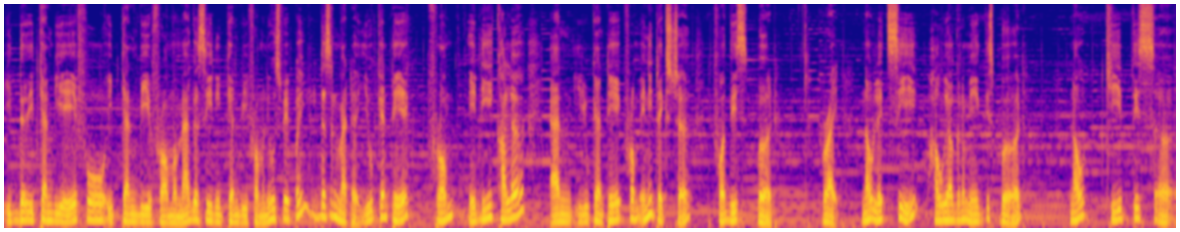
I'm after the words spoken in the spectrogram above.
It, it can be A4 it can be from a magazine it can be from a newspaper it doesn't matter. You can take from any color and you can take from any texture for this bird. Right. Now let's see how we are gonna make this bird. Now keep this uh,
